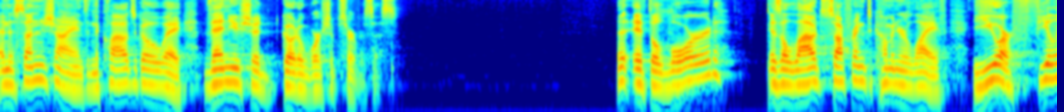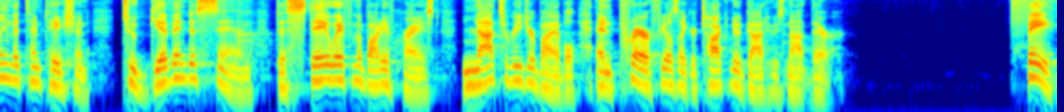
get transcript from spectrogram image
and the sun shines and the clouds go away, then you should go to worship services. If the Lord is allowed suffering to come in your life, you are feeling the temptation to give in to sin, to stay away from the body of Christ, not to read your Bible, and prayer feels like you're talking to a God who's not there. Faith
